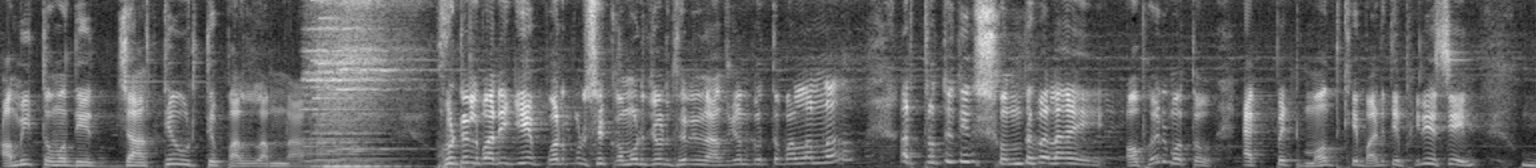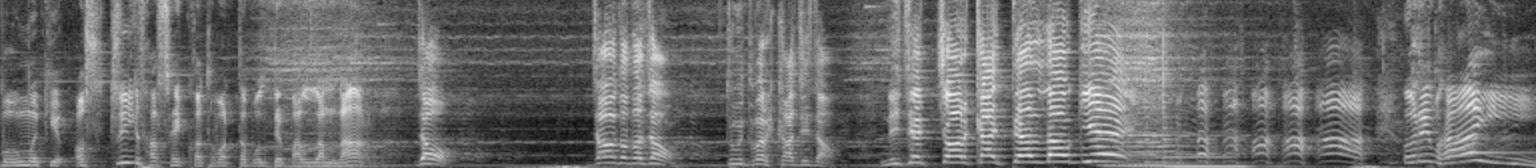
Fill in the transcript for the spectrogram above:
আমি তোমাদের যাতে উঠতে পারলাম না। হোটেল বাড়ি গিয়ে পরপর সে কমর জোর ধরে নাচ গান করতে পারলাম না। আর প্রতিদিন সন্ধ্যাবেলায় অভয়ের মতো এক পেট মদ খেয়ে বাড়িতে ফিরে এসে বৌমাকে অশ্লীল ভাষায় কথাবার্তা বলতে পারলাম না। যাও। যাও দাদা যাও। তুমি তোমার কাজে যাও। নিজের চরকায় তেল দাও গিয়ে। ওরে ভাই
